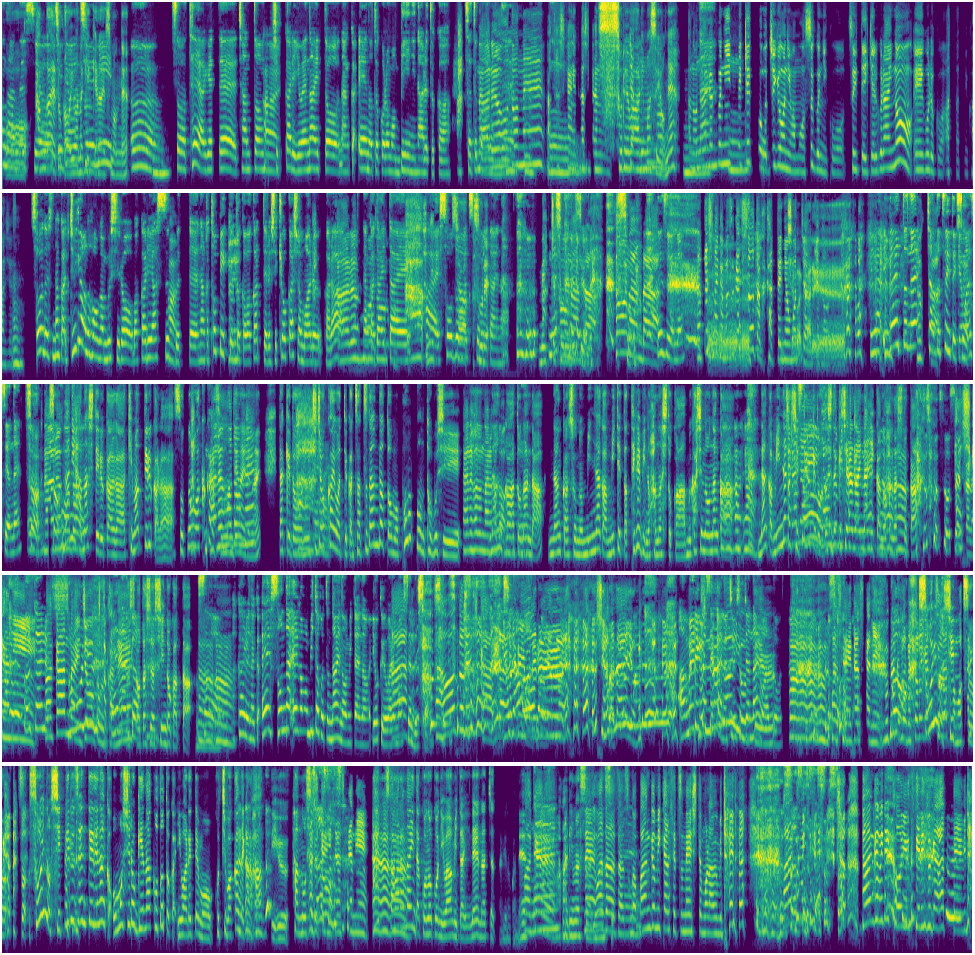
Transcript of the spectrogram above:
こう、考えとかを言わなきゃいけないですもんね。うん、うんそう、手挙げて、ちゃんとはいしっかり言えないと、なんか A のところも B になるとか、そういうところあなるんで。るほどね。あうん確かに確かに。それはありますよね。あの、大学に行ってうん結構授業にはもうすぐにこう、ついていけるぐらいの英語力はあったっていう感じですか？うんそうです。なんか授業の方がむしろ分かりやすくって、なんかトピックとか分かってるし、教科書もあるから、なんか大体、はい、想像はつくみたいな。めっちゃそれですよね。そうなんだ。ですよね。私なんか難しそうとか勝手に思っちゃうけど。いや、意外とね、ちゃんとついていけますよね。そう、そう、何話してるかが決まってるから、その枠からそんな出ないじゃなない？だけど、はい日常会話っていうか雑談だともうポンポン飛ぶし、なるほど、なるほど。なんかあとなんだ？なんかそのみんなが見てたテレビの話とか、昔のなんか、なんかみんなが知ってるけど知らない私だけ知らない何かの話とか、そうそうするか。確からに。わかるわかんないジョークとかね私はしんどかった。うんそう、うんわかる。なんか、え、そんな映画も見たことないのみたいな、よく言われませんでした。あ、本当ですか？言われる言われる。知らないよね。アメリカ世界の中心じゃないわ、と思って。うんうんうん確かに確かに。向こなんかもう、それがそういうの普通だと思。そう、そういうの知ってる前提でなんか面白げなこととか言われても、こっちわかんないから、はっていう反応すると、確かに伝わらないんんだ、この子には、みたいにね、なっちゃったりとかね。わかる。ねあります、あね、ります。わざわざその番組から説明してもらうみたいな。番組で、そうそう番組でこういうセリフがあって、みたい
